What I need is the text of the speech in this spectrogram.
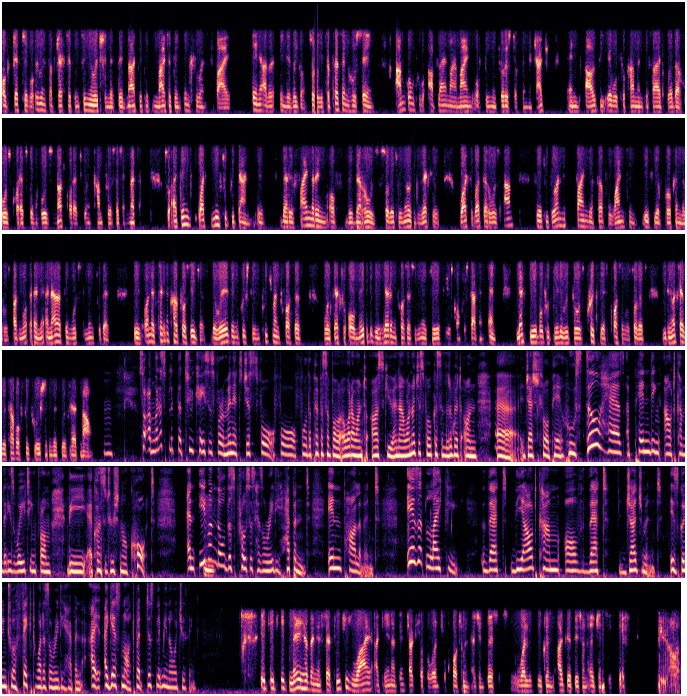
objective or even subjective insinuation that they might, might have been influenced by any other individual. So it's a person who's saying, I'm going to apply my mind of being a jurist, of being a judge, and I'll be able to come and decide whether who is correct and who is not correct when it comes to a certain matter. So I think what needs to be done is the refining of the, the rules so that we know exactly what, what the rules are so that you don't find yourself wanting if you have broken the rules. But more, and another thing which is linked to that is on the technical procedures, the ways in which the impeachment process will get to, or maybe the hearing process within the case is going to start and end. Let's be able to deal with those quickly as possible so that we do not have the type of situation that we've had now. So I'm going to split the two cases for a minute, just for for for the purpose of what I want to ask you, and I want to just focus a little bit on uh, Judge Hlophe, who still has a pending outcome that he's waiting from the uh, Constitutional Court. And even hmm. though this process has already happened in Parliament, is it likely that the outcome of that judgment is going to affect what has already happened? I, I guess not, but just let me know what you think. It, it, it may have an effect, which is why, again, I think Judge Hlophe went to court on an urgent basis. Well, you can argue a bit on urgency if you know,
